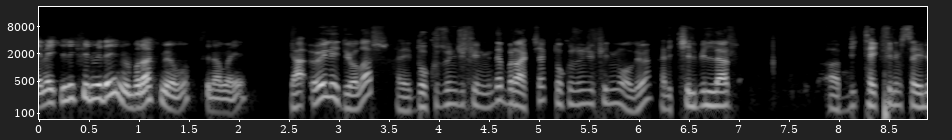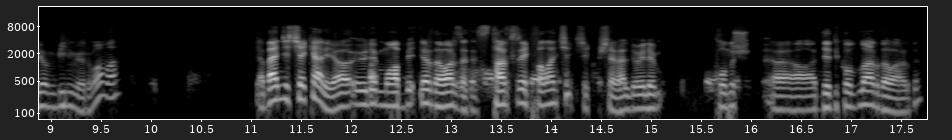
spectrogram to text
emeklilik filmi değil mi? Bırakmıyor mu sinemayı? ya öyle diyorlar. Hani dokuzuncu filminde bırakacak. dokuzuncu filmi oluyor. Hani Kill Bill'ler bir tek film sayılıyor mu bilmiyorum ama ya bence çeker ya. Öyle muhabbetleri de var zaten. Star Trek falan çekecekmiş herhalde. Öyle konuş e, dedikodular da vardı.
